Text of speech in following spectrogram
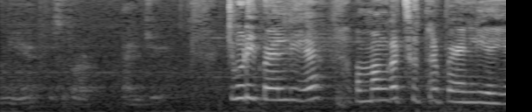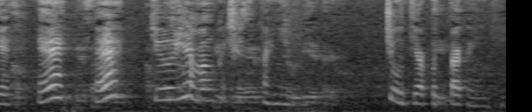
नहीं है इसे थोड़ा टाइम चाहिए। चूड़ी पहन ली है और मंगल सूत्र पहन लिए ये है? है? चूड़ी मंगल सूत्र पहन चीज़ें चूतिया कुत्ता कहेंगे।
